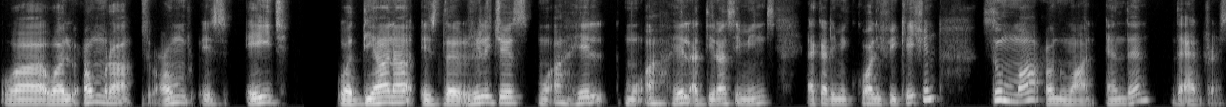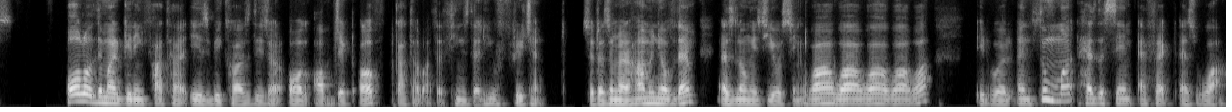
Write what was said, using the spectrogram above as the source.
wal umra, umr is age, what diyana is the religious mu'ahil, mu'ahil ad-dirasi means academic qualification, thumma unwan, and then the address. All of them are getting fatha is because these are all object of kataba, the things that you've written. So it doesn't matter how many of them, as long as you're saying wa, wa, wa, wa, wa, it will. And thumma has the same effect as wa.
